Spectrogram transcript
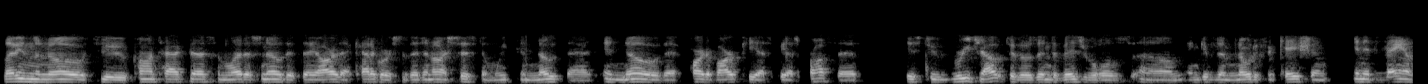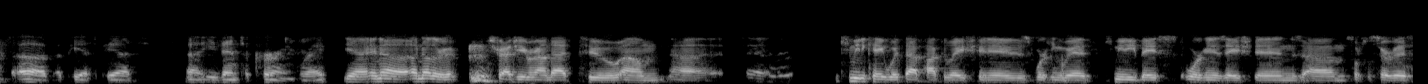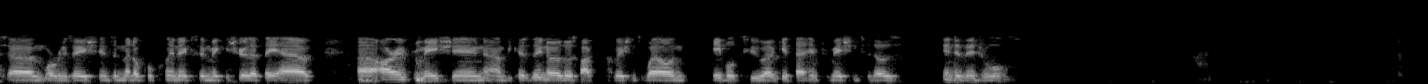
letting them know to contact us and let us know that they are that category so that in our system we can note that and know that part of our PSPS process is to reach out to those individuals um, and give them notification in advance of a PSPS uh, event occurring, right? Yeah, and uh, another strategy around that to um, uh, communicate with that population is working with community-based organizations, um, social service um, organizations, and medical clinics, and making sure that they have uh, our information um, because they know those populations well and able to uh, get that information to those individuals.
